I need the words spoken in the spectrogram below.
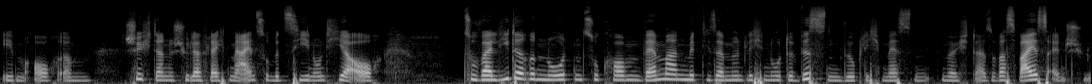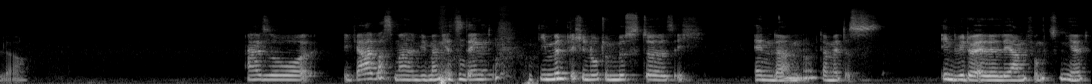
eben auch ähm, schüchterne Schüler vielleicht mehr einzubeziehen und hier auch zu valideren Noten zu kommen, wenn man mit dieser mündlichen Note Wissen wirklich messen möchte. Also was weiß ein Schüler? Also egal was man, wie man jetzt denkt, die mündliche Note müsste sich ändern, damit das individuelle Lernen funktioniert.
